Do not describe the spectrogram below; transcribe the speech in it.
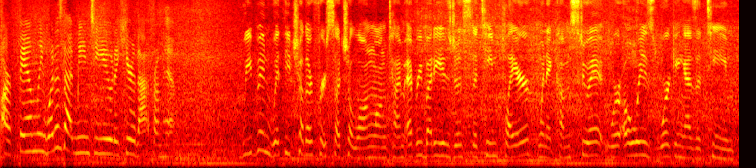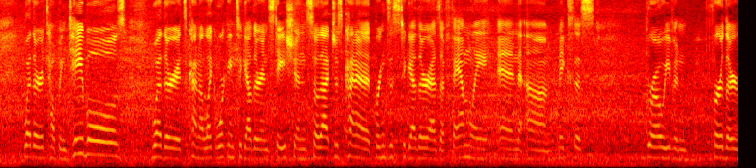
are family. What does that mean to you to hear that from him? We've been with each other for such a long, long time. Everybody is just a team player when it comes to it. We're always working as a team, whether it's helping tables, whether it's kind of like working together in stations. So that just kind of brings us together as a family and um, makes us grow even further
